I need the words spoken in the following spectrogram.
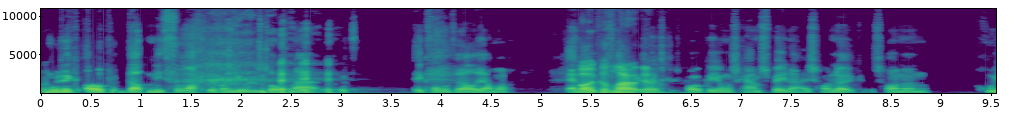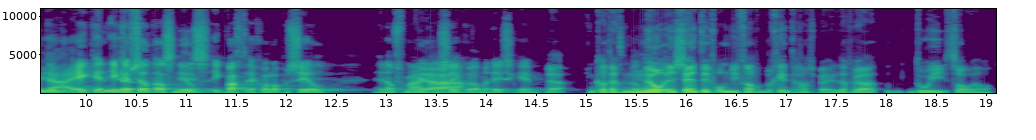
moet ik ook dat niet verwachten van Ubisoft, maar goed, ik vond het wel jammer. En Oh, ik had la- Far Cry ja. 6 gesproken, jongens, ga hem spelen. Hij is gewoon leuk. Het is gewoon een goede. Ja, ik, en ik heb zelfs als. Niels, ik wacht echt wel op een sale. En dan vermaak ik me Ja. zeker wel met deze game. Ja, ik had echt nul incentive om die vanaf het begin te gaan spelen. Ik dacht van ja, doei, het zal wel.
